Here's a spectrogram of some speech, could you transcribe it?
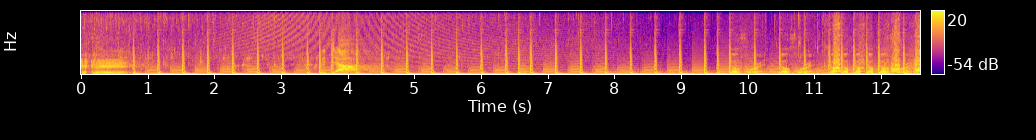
Good job. Go for it. Go for it. Go go go go go for it.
